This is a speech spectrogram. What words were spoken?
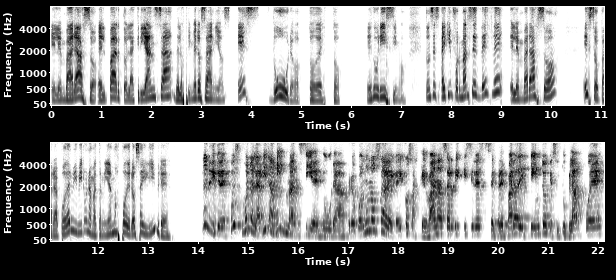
el embarazo, el parto, la crianza de los primeros años. Es duro todo esto, es durísimo. Entonces hay que informarse desde el embarazo, eso, para poder vivir una maternidad más poderosa y libre. Claro, y que después, bueno, la vida misma en sí es dura, pero cuando uno sabe que hay cosas que van a ser difíciles, se prepara distinto que si tu plan fue,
